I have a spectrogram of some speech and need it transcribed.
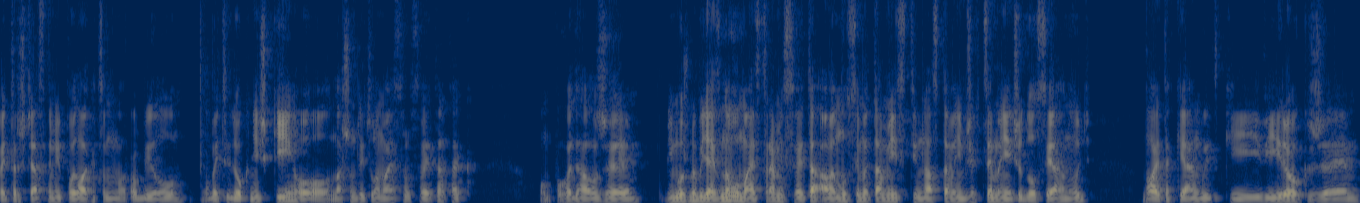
Peter Šťastný mi povedal, keď som robil veci do knižky o našom titule majstrov sveta, tak on povedal, že my môžeme byť aj znovu majstrami sveta, ale musíme tam ísť s tým nastavením, že chceme niečo dosiahnuť. Dal aj taký anglický výrok, že,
